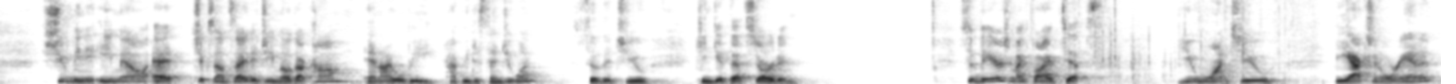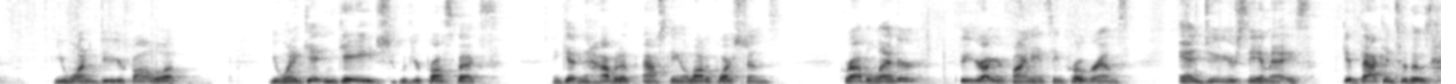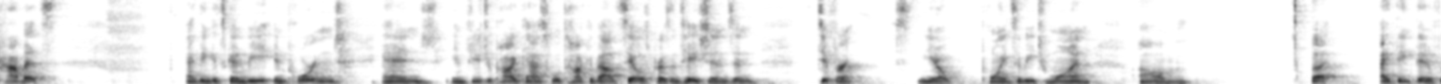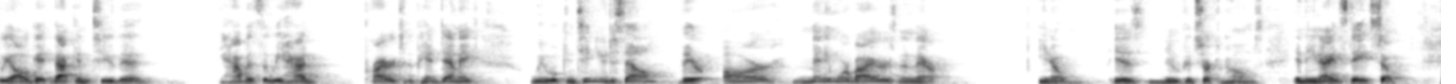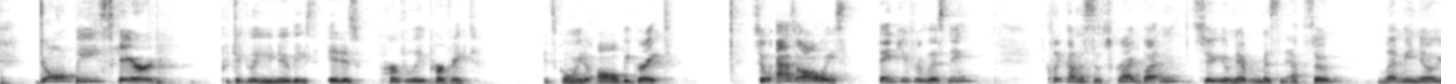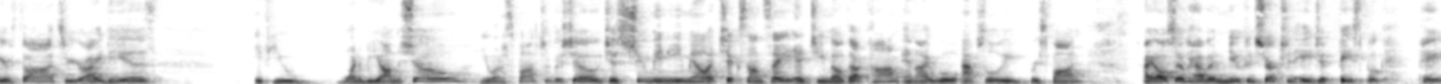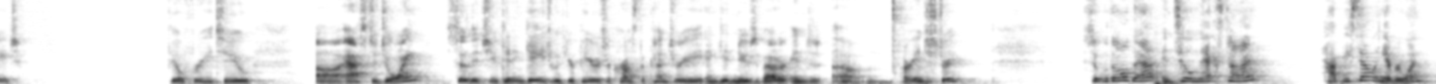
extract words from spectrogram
shoot me an email at chicksonsite at gmail.com and I will be happy to send you one so that you can get that started. So there's my five tips. You want to be action oriented. You want to do your follow up. You want to get engaged with your prospects and get in the habit of asking a lot of questions. Grab a lender, figure out your financing programs, and do your CMAs. Get back into those habits I think it's going to be important. And in future podcasts, we'll talk about sales presentations and different, you know, points of each one. Um, but I think that if we all get back into the habits that we had prior to the pandemic, we will continue to sell. There are many more buyers than there, you know, is new construction homes in the United States. So don't be scared particularly you newbies. It is perfectly perfect. It's going to all be great. So as always, thank you for listening. Click on the subscribe button so you'll never miss an episode. Let me know your thoughts or your ideas. If you want to be on the show, you want to sponsor the show, just shoot me an email at chicksonsite at gmail.com and I will absolutely respond. I also have a new construction agent Facebook page. Feel free to uh, ask to join so that you can engage with your peers across the country and get news about our, in, um, our industry. So, with all that, until next time, happy selling, everyone.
